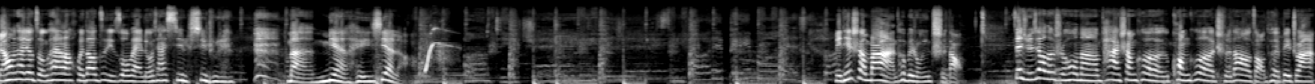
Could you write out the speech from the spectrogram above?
然后他就走开了，回到自己座位，留下系系主任满面黑线啊。每天上班啊，特别容易迟到。在学校的时候呢，怕上课旷课迟到早退被抓。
